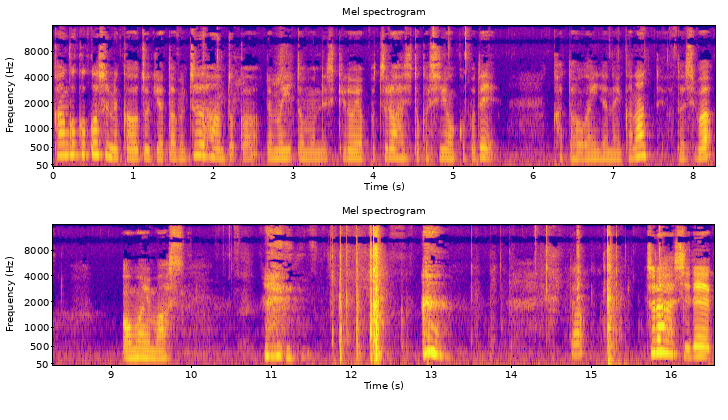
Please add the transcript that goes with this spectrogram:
韓国コスメ買う時は多分通販とかでもいいと思うんですけどやっぱつらはしとか新大久保で買った方がいいんじゃないかなって私は思います。とつらはしで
